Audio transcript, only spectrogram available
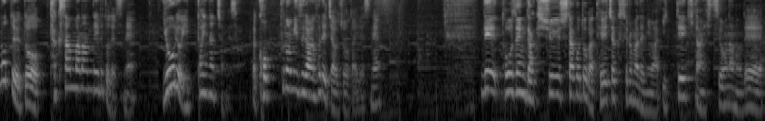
もっと言うと、たくさん学んでいるとですね、容量いっぱいになっちゃうんですよ。コップの水が溢れちゃう状態ですね。で、当然学習したことが定着するまでには一定期間必要なので、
